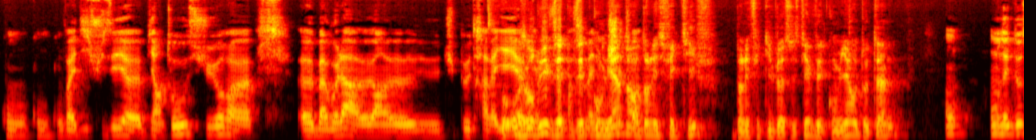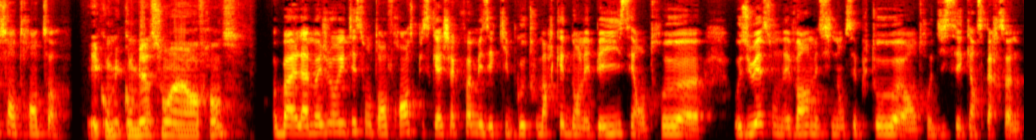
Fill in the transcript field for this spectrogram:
qu'on qu va diffuser bientôt sur, bah voilà, tu peux travailler. Aujourd'hui, vous êtes, vous êtes combien dans, dans l'effectif, dans l'effectif de la société? Vous êtes combien au total? On, on, est 230. Et combien, combien sont en France? Bah, la majorité sont en France, puisqu'à chaque fois, mes équipes go-to-market dans les pays, c'est entre, euh, aux US, on est 20, mais sinon, c'est plutôt euh, entre 10 et 15 personnes.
